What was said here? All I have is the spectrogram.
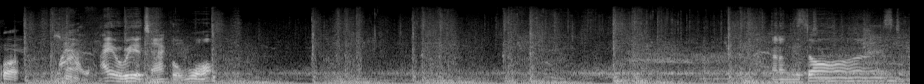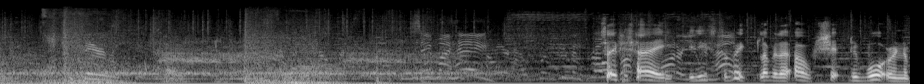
What? Wow. AoE attack or what? And I'm gonna die. Barely. Save his hay. He needs to make love of that. Oh shit! The water in the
